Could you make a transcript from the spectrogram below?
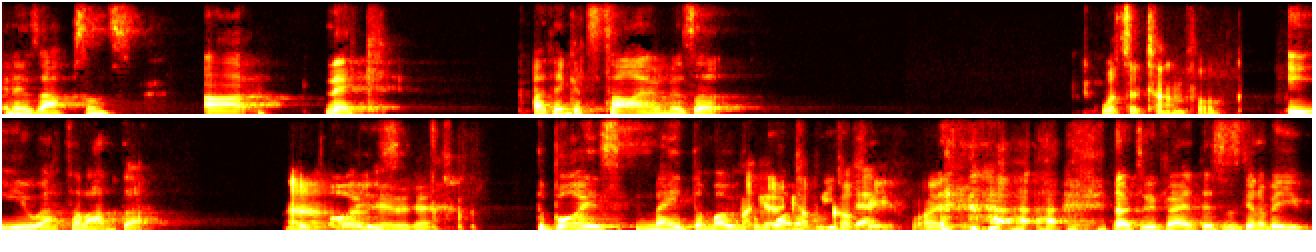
in his absence. Uh, Nick, I think it's time, is it? what's it time for? EU Atalanta. The Oh, boys. we go. The boys made the most. Might a What a cup of weekend! no, to be fair, this is going to be.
